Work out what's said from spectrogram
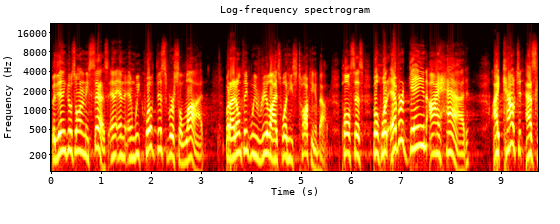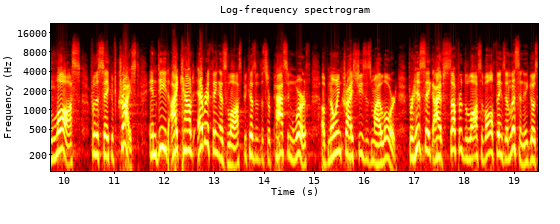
but then he goes on and he says, and, and, and we quote this verse a lot, but I don't think we realize what he's talking about. Paul says, But whatever gain I had, I count it as loss for the sake of Christ. Indeed, I count everything as loss because of the surpassing worth of knowing Christ Jesus my Lord. For his sake, I have suffered the loss of all things. And listen, and he goes,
